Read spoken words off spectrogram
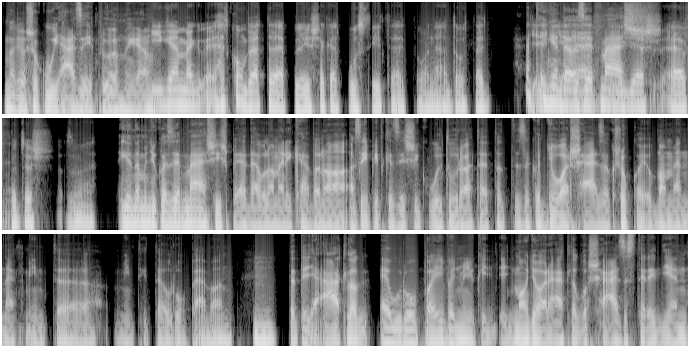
nagyon sok új ház épül, igen. Igen, meg hát komplet településeket pusztít egy tornádó. Tehát hát igen, de azért más... elfötös, az már. Igen, de mondjuk azért más is például Amerikában az építkezési kultúra, tehát ott ezek a gyors házak sokkal jobban mennek, mint, mint itt Európában. Uh-huh. Tehát egy átlag európai, vagy mondjuk egy, egy magyar átlagos ház, ez tényleg egy ilyen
